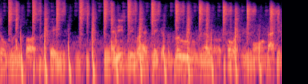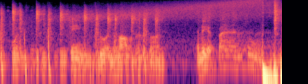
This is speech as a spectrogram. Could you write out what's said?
Toomer, and Claude McKay. And these people had taken the blues as a poetry form back in the 20s and teens during the Harlem Renaissance, and they had fine-tuned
